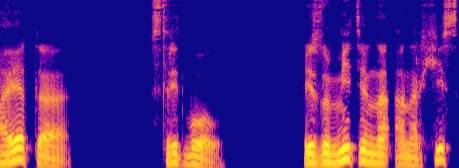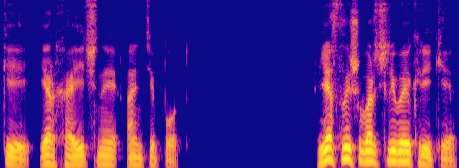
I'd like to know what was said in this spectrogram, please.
А это стритбол. Изумительно анархистский и архаичный антипод. Я слышу ворчливые крики.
